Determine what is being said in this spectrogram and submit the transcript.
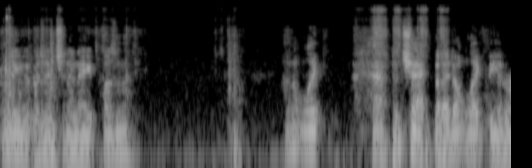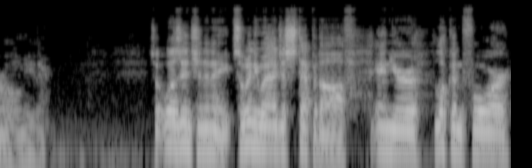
I believe it was inch and an eighth, wasn't it? I don't like have to check, but I don't like being wrong either. So it was inch and an eighth. So anyway, I just step it off, and you're looking for,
